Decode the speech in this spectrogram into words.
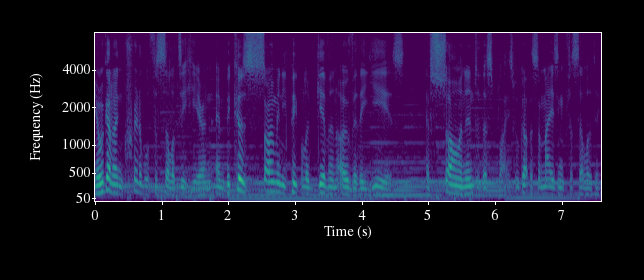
Yeah, we've got an incredible facility here, and, and because so many people have given over the years, have sown into this place, we've got this amazing facility.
